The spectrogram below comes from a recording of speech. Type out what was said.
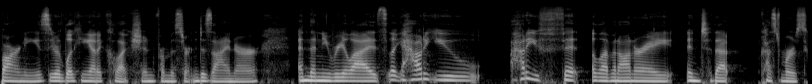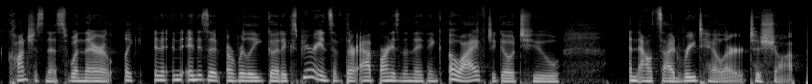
Barney's, you're looking at a collection from a certain designer, and then you realize like how do you how do you fit 11 Honore into that customer's consciousness when they're like and, and it is a, a really good experience if they're at Barney's and then they think, oh, I have to go to an outside retailer to shop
